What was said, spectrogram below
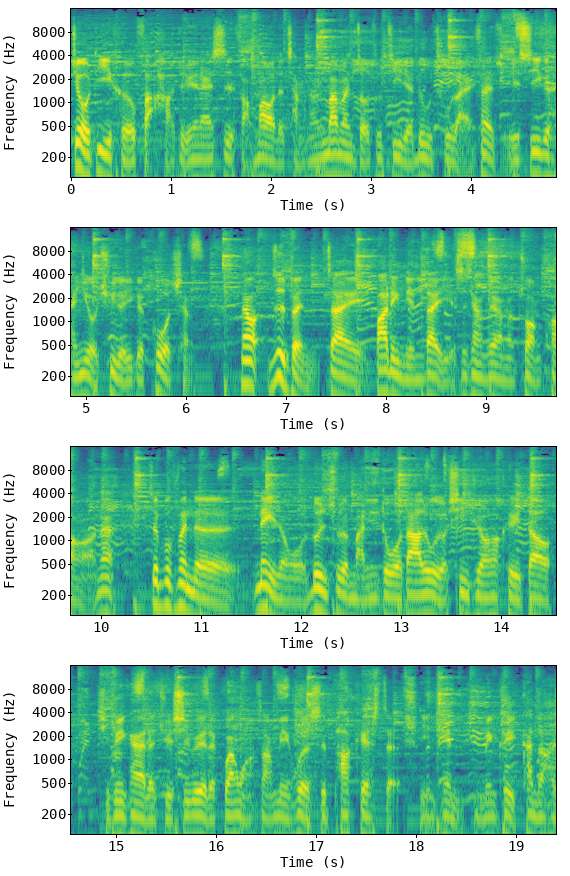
就地合法哈，就原来是仿冒的厂商慢慢走出自己的路出来，算也是一个很有趣的一个过程。那日本在八零年代也是像这样的状况啊。那这部分的内容我论述的蛮多，大家如果有兴趣的话，可以到启明开的爵士乐的官网上面，或者是 Podcast 的影片里面可以看到很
